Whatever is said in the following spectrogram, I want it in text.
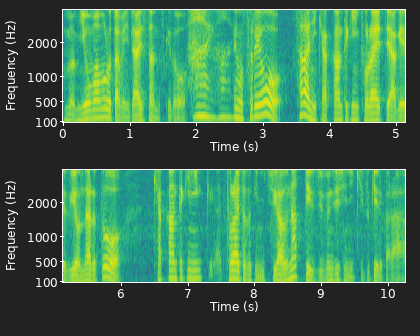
まあ、身を守るために大事なんですけど、はいはい。でもそれをさらに客観的に捉えてあげるようになると客観的に捉えた時に違うなっていう自分自身に気づけるから、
